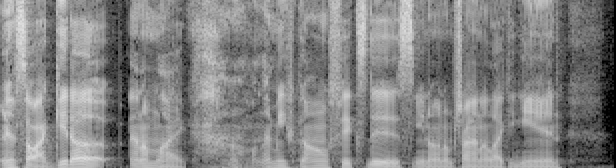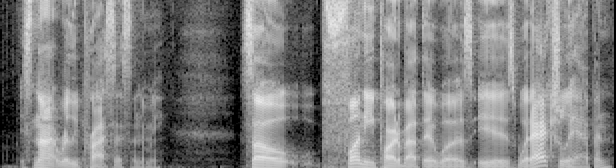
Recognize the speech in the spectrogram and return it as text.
And so I get up and I'm like, oh, well, let me go and fix this, you know, and I'm trying to like again, it's not really processing to me. So funny part about that was is what actually happened,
